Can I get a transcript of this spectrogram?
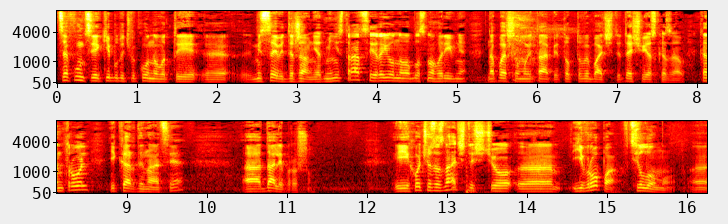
Це функції, які будуть виконувати е, місцеві державні адміністрації районного обласного рівня на першому етапі. Тобто, ви бачите те, що я сказав: контроль і координація. Далі прошу. І хочу зазначити, що е, Європа в цілому е,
